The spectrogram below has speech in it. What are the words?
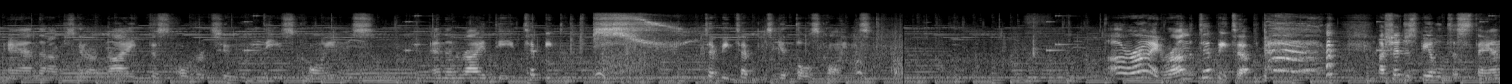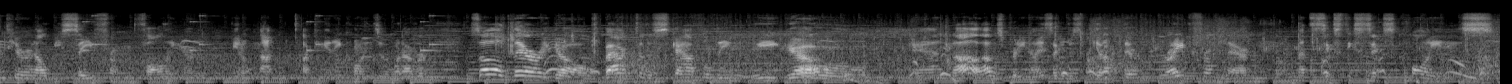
And then I'm just going to ride this over to these coins, and then ride the tippy tippy tip to get those coins. Alright, we're on the tippy tip. I should just be able to stand here and I'll be safe from falling or, you know, not collecting any coins or whatever. So, there we go. Back to the scaffolding we go. And, oh, that was pretty nice. I can just get up there right from there. That's 66 coins.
